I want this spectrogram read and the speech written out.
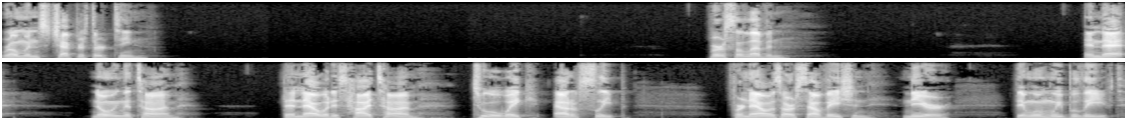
Romans chapter 13. Verse 11. And that, knowing the time, that now it is high time to awake out of sleep, for now is our salvation nearer than when we believed.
